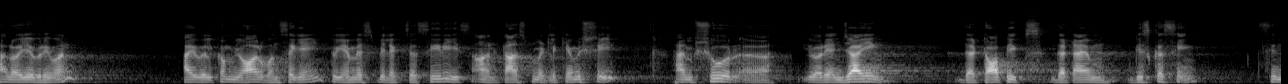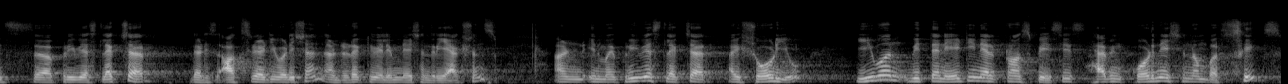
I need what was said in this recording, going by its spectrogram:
Hello everyone. I welcome you all once again to MSB lecture series on transfer chemistry. I am sure uh, you are enjoying the topics that I am discussing since uh, previous lecture that is oxidative addition and reductive elimination reactions. And in my previous lecture I showed you even with an 18 electron species having coordination number 6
